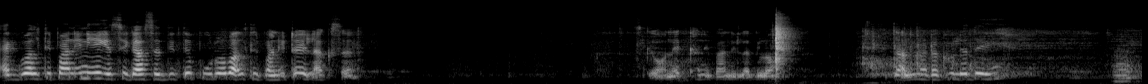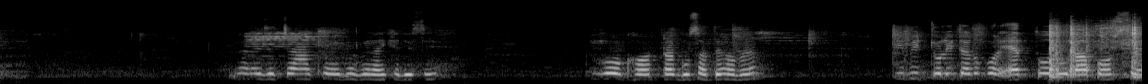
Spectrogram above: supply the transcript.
এক বালতি পানি নিয়ে গেছি গাছে দিতে, পুরো বালতির পানিটাই লাগছে। আজকে অনেকখানি পানি লাগল। জালনাটা খুলে দেই। যে চা খেয়ে এভাবে রেখে দিছি। পুরো ঘরটা গুছাতে হবে। টিভির টলিটার উপর এত ধুলা পড়ছে।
